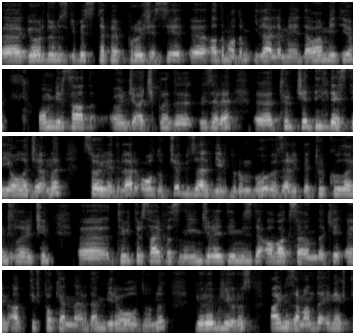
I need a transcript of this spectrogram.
Ee, gördüğünüz gibi StepApp projesi e, adım adım ilerlemeye devam ediyor. 11 saat önce açıkladığı üzere e, Türkçe dil desteği olacağını söylediler. Oldukça güzel bir durum bu. Özellikle Türk kullanıcılar için e, Twitter sayfasını incelediğimizde AVAX ağındaki en aktif tokenlerden biri olduğunu görebiliyoruz. Aynı zamanda NFT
